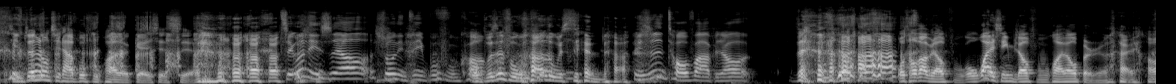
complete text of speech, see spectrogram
请尊重其他不浮夸的 gay，谢谢。请问你是要说你自己不浮夸？我不是浮夸路线的啊，你是头发比较 我头发比较浮，我外形比较浮夸，但我本人还好。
